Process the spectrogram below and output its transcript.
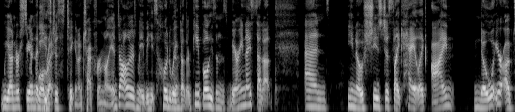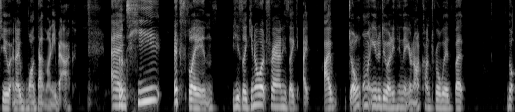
we understand that Well, he's right. just taking a check for a million dollars. Maybe he's hoodwinked other people. He's in this very nice setup, and you know, she's just like, "Hey, like I know what you're up to, and I want that money back." And he explains, he's like, "You know what, Fran?" He's like, "I I don't want you to do anything that you're not comfortable with, but." The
